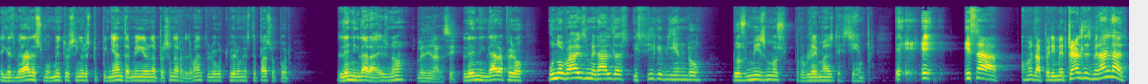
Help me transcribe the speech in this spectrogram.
En Esmeralda, en su momento, el señor Estupiñán también era una persona relevante. Luego tuvieron este paso por Lenin Lara, ¿es no? Lenin Lara, sí. Lenin Lara, pero uno va a Esmeraldas y sigue viendo los mismos problemas de siempre. Eh, eh, eh, esa, como la perimetral de Esmeraldas,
